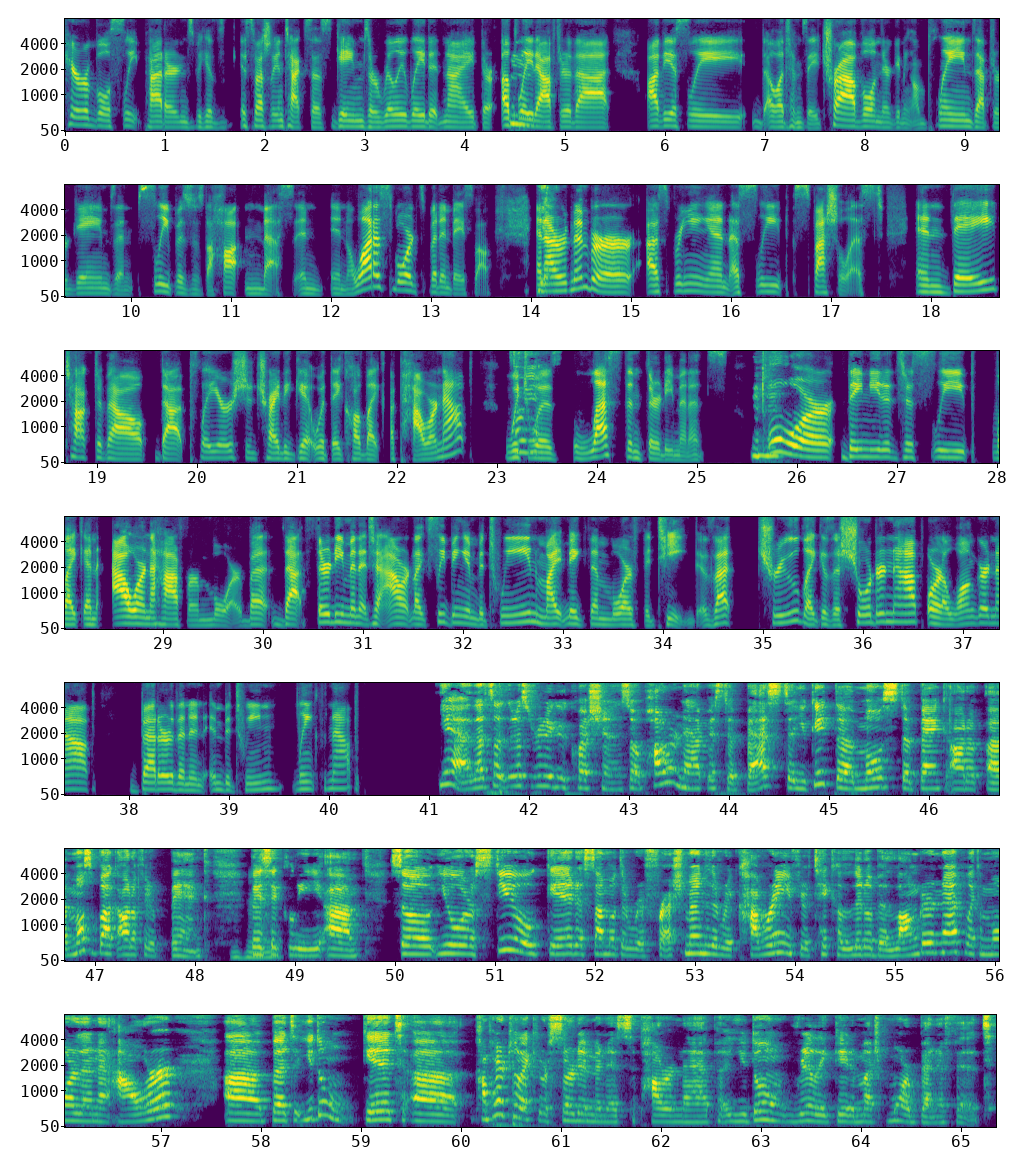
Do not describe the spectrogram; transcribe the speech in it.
terrible sleep patterns because especially in Texas, games are really late at night. They're up mm-hmm. late after that. Obviously, a lot of times they travel and they're getting on planes after games, and sleep is just a hot mess in in a lot of sports, but in baseball. And yeah. I remember us bringing in a sleep specialist, and they talked about that players should try to get what they called like a power nap, oh, which oh, yeah. was less than 30 minutes Mm-hmm. or they needed to sleep like an hour and a half or more. But that 30 minute to hour, like sleeping in between, might make them more fatigued. Is that true? Like, is a shorter nap or a longer nap better than an in between length nap? Yeah, that's a that's a really good question. So power nap is the best. You get the most bank out of uh, most buck out of your bank, mm-hmm. basically. Um, so you'll still get some of the refreshment, the recovery if you take a little bit longer nap, like more than an hour. Uh, but you don't get uh, compared to like your 30 minutes power nap, you don't really get much more benefit.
